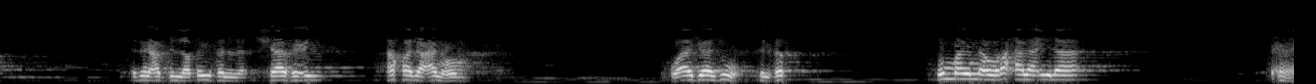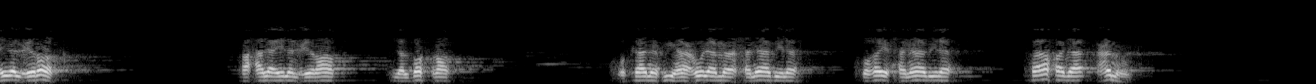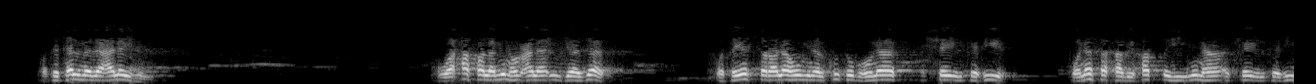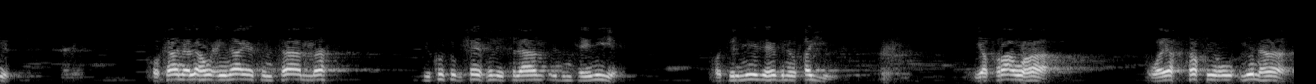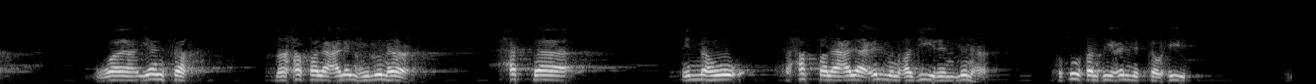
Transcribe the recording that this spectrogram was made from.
عبد اللطيف الشافعي أخذ عنهم وأجازوه في الفقه. ثم إنه رحل إلى إلى العراق رحل إلى العراق إلى البصرة وكان فيها علماء حنابلة وغير حنابلة فأخذ عنهم وتتلمذ عليهم. وحصل منهم على إجازات وتيسر له من الكتب هناك الشيء الكثير ونسخ بخطه منها الشيء الكثير. وكان له عناية تامة بكتب شيخ الإسلام ابن تيمية. وتلميذه ابن القيم يقرأها ويختصر منها وينسخ ما حصل عليه منها حتى إنه تحصل على علم غزير منها خصوصا في علم التوحيد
